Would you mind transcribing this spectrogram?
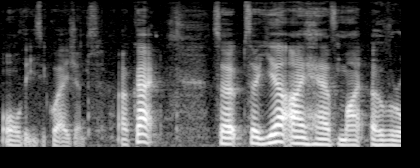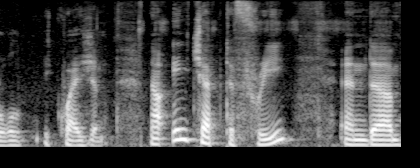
all these equations. Okay. So, so here I have my overall equation. Now in chapter 3, and um,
